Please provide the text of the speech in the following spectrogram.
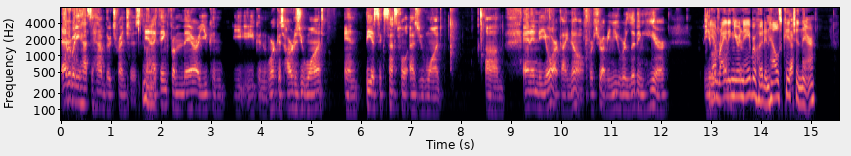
Everybody has to have their trenches, Right. and I think from there you can you, you can work as hard as you want and be as successful as you want. Um, and in New York, I know for sure. I mean, you were living here. you yeah, right in your neighborhood in Hell's Kitchen there.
